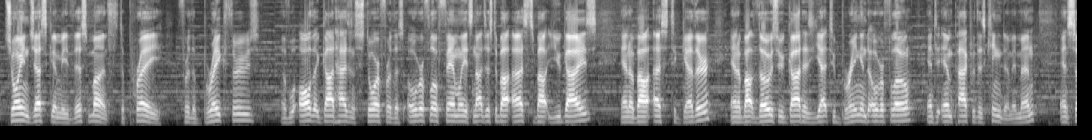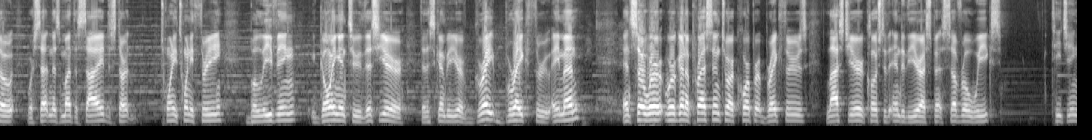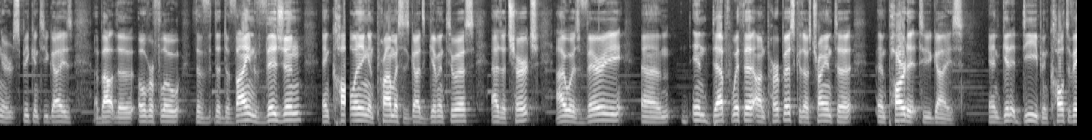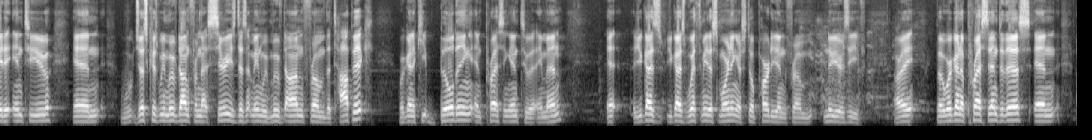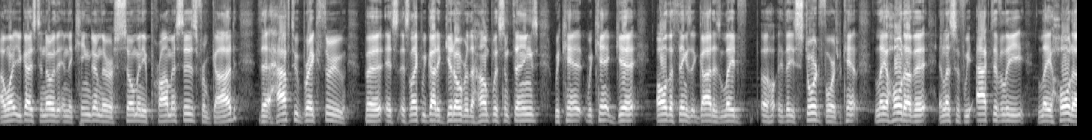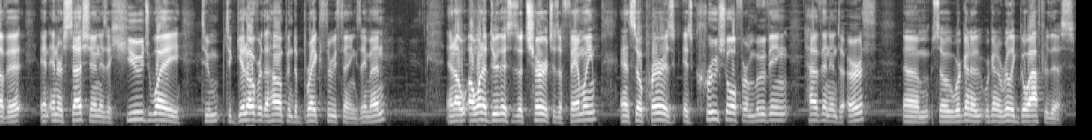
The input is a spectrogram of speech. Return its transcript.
join Jessica and me this month to pray for the breakthroughs of all that God has in store for this overflow family. It's not just about us, it's about you guys and about us together and about those who God has yet to bring into overflow and to impact with his kingdom. Amen. And so we're setting this month aside to start 2023 believing going into this year that it's going to be a year of great breakthrough. Amen. And so we're, we're going to press into our corporate breakthroughs. Last year, close to the end of the year, I spent several weeks teaching or speaking to you guys about the overflow, the, the divine vision and calling and promises God's given to us as a church. I was very um, in depth with it on purpose because I was trying to impart it to you guys and get it deep and cultivate it into you. And just because we moved on from that series doesn't mean we've moved on from the topic. We're going to keep building and pressing into it. Amen. Are you guys, you guys with me this morning or still partying from New Year's Eve? All right. But we're going to press into this, and I want you guys to know that in the kingdom there are so many promises from God that have to break through. But it's, it's like we got to get over the hump with some things. We can't, we can't get all the things that God has laid uh, they stored for us. We can't lay hold of it unless if we actively lay hold of it. And intercession is a huge way to, to get over the hump and to break through things. Amen? And I, I want to do this as a church, as a family. And so prayer is, is crucial for moving heaven into earth. Um, so we're going we're gonna really go after this.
